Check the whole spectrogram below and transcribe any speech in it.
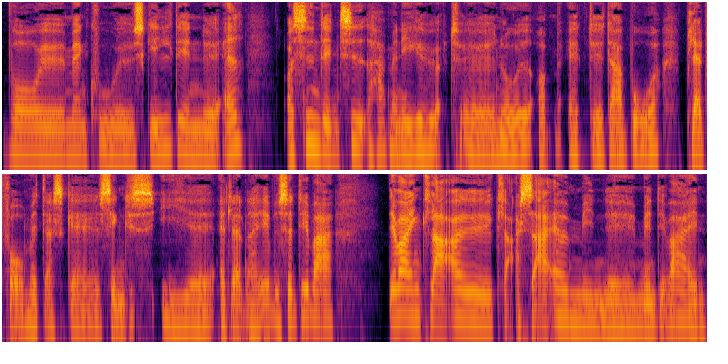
hvor øh, man kunne øh, skille den øh, ad. Og siden den tid har man ikke hørt øh, noget om, at øh, der er boreplatforme, der skal sænkes i øh, Atlanterhavet. Så det var, det var en klar, øh, klar sejr, men, øh, men det var en,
